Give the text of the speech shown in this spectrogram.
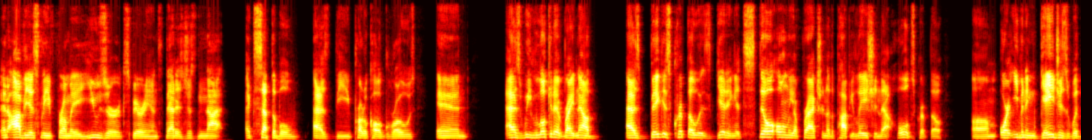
And obviously, from a user experience, that is just not acceptable as the protocol grows. And as we look at it right now, as big as crypto is getting, it's still only a fraction of the population that holds crypto, um, or even engages with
